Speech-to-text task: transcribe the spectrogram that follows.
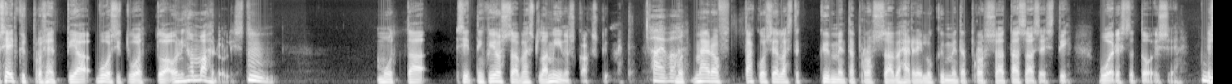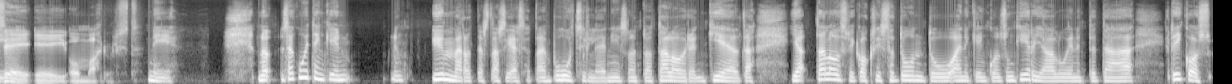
70 prosenttia vuosituottoa on ihan mahdollista. Mm. Mutta sitten niin jossain vaiheessa tullaan miinus 20. Aivan. Mutta Madoff takoi sellaista 10 prossaa, vähän reilu 10 prossaa tasaisesti vuodesta toiseen. Niin. Ja se ei, ei ole mahdollista. Niin. No sä kuitenkin niin ymmärrät tästä asiasta jotain, puhut silleen niin sanottua talouden kieltä. Ja talousrikoksissa tuntuu, ainakin kun sun kirjaa luin, että tämä rikos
